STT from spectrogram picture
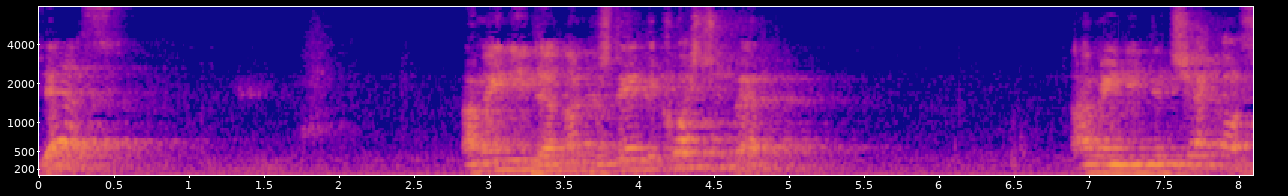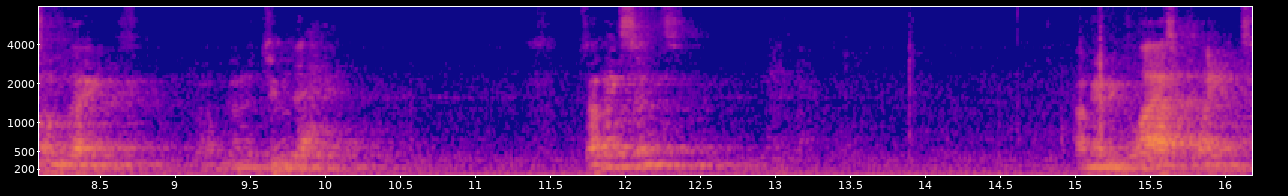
Yes. I may need to understand the question better. I may need to check on some things. But I'm going to do that. Does that make sense? I'm in a glass plant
